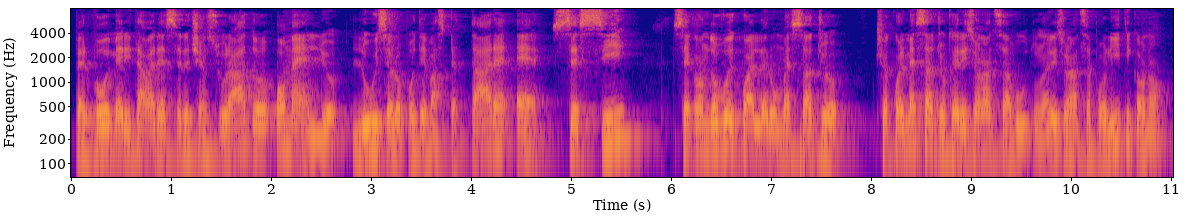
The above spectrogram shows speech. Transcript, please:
per voi meritava di essere censurato o meglio, lui se lo poteva aspettare e se sì, secondo voi quello era un messaggio, cioè quel messaggio che risonanza ha avuto, una risonanza politica o no?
